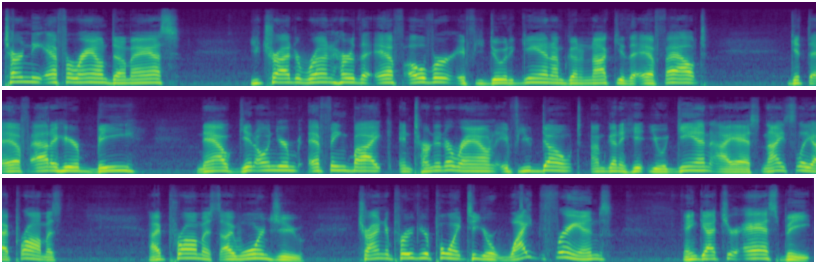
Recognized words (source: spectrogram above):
Turn the F around, dumbass. You tried to run her the F over. If you do it again, I'm going to knock you the F out. Get the F out of here, B. Now get on your effing bike and turn it around. If you don't, I'm going to hit you again. I asked nicely. I promised. I promised. I warned you. Trying to prove your point to your white friends and got your ass beat.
